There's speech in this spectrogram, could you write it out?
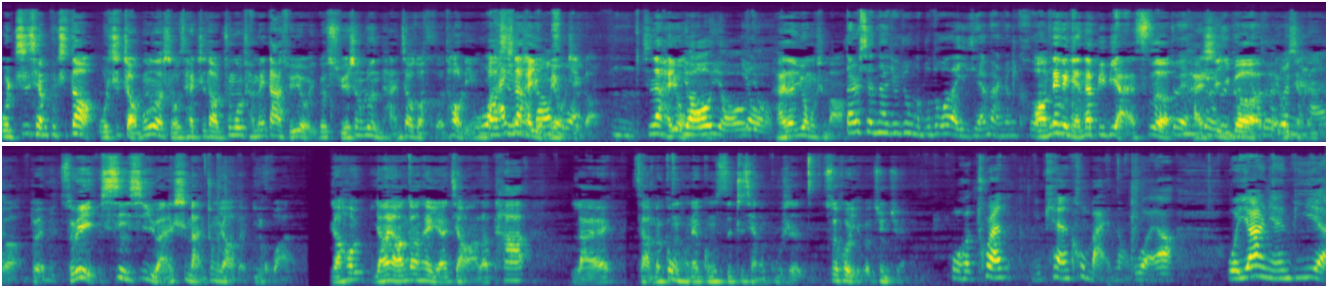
我之前不知道，我是找工作的时候才知道，中国传媒大学有一个学生论坛叫做核桃林，我不知道现在还有没有这个。嗯，现在还有吗？有有有，还在用是吗？但是现在就用的不多了，以前反正可哦，那个年代 BBS 还是一个流行的一个对，所以信息源是蛮重要的一环。然后杨洋刚才也讲完了他来咱们共同那公司之前的故事，最后一个俊俊，我突然一片空白呢，我呀。我一二年毕业，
